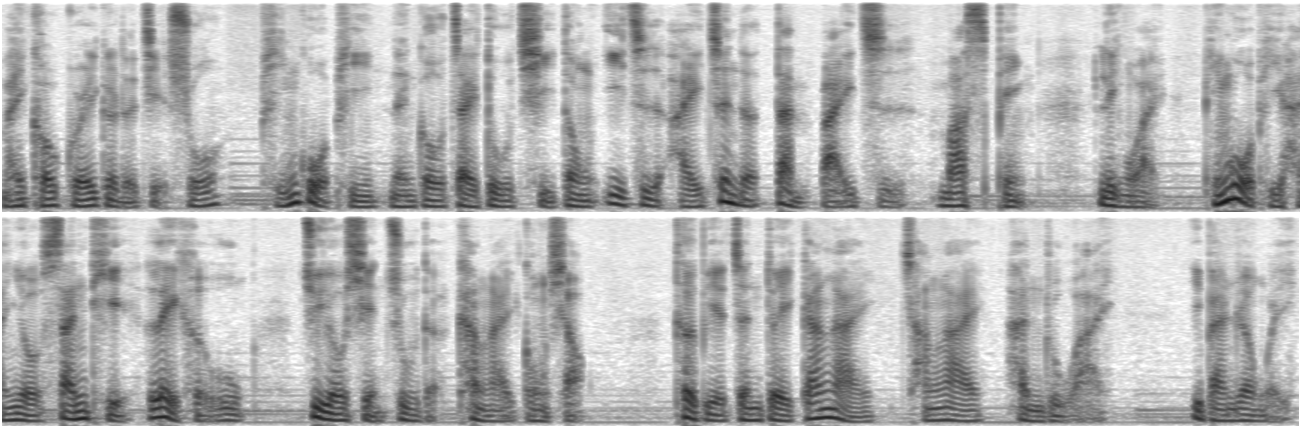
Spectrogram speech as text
Michael Greger 的解说，苹果皮能够再度启动抑制癌症的蛋白质 Maspin。另外，苹果皮含有三铁类合物，具有显著的抗癌功效，特别针对肝癌。肠癌和乳癌，一般认为，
